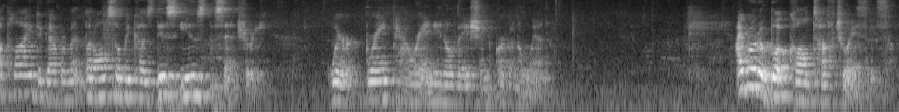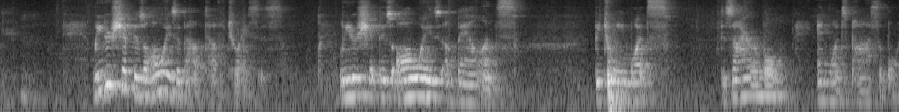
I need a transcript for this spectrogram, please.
applied to government, but also because this is the century where brain power and innovation are going to win. I wrote a book called Tough Choices. Leadership is always about tough choices. Leadership is always a balance between what's desirable and what's possible.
